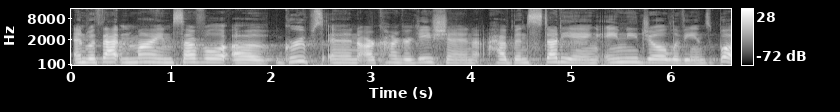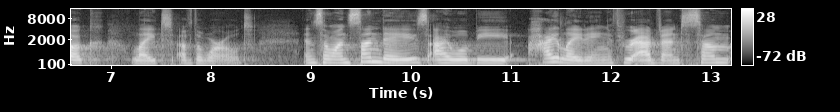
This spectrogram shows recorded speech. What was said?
And with that in mind, several of groups in our congregation have been studying Amy Jill Levine's book, Light of the World. And so on Sundays, I will be highlighting through Advent some,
